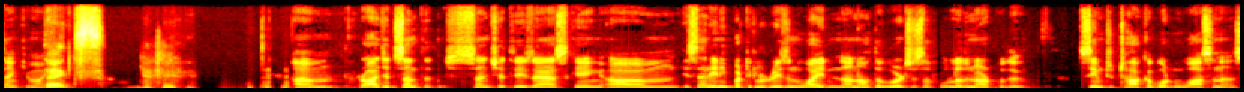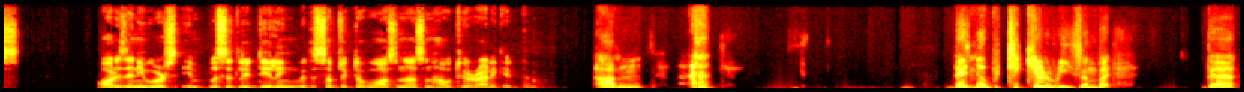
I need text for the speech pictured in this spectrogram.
Thank you, Mike. Thanks. um, Rajat Sanchit is asking, um, is there any particular reason why none of the verses of Ulladu Narpadu seem to talk about vasanas? Or is any verse implicitly dealing with the subject of vasanas and how to eradicate them? Um, there's no particular reason, but the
